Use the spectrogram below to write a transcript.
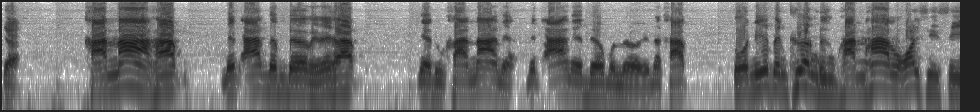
แกะ คานหน้าครับ เม็ดอาร์เดิมๆเห็นไหมครับ เนี่ยดูคานหน้าเนี่ยเม็ดอาร์เนี่ยเดิมหมดเลยนะครับ ตัวนี้เป็นเครื่อง 1,500ซีซี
